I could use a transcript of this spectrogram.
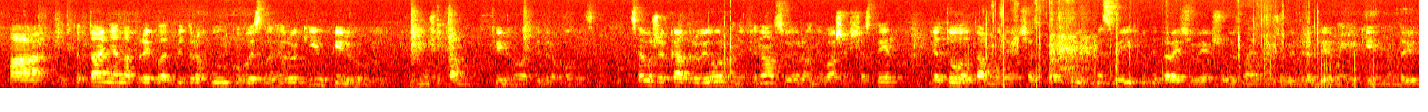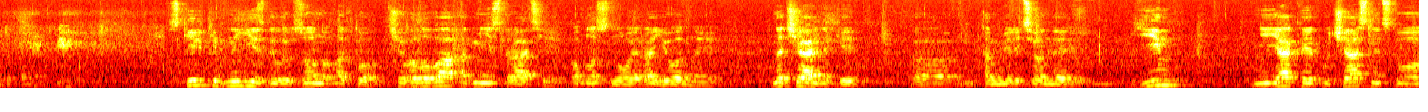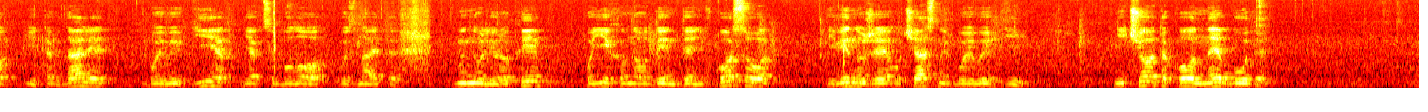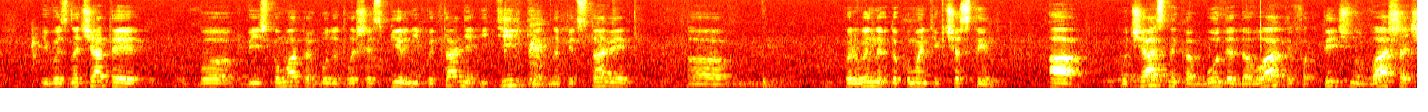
А питання, наприклад, підрахунку вислуги років пільгової, тому що там пільгова підраховується, це вже кадрові органи, фінансові органи ваших частин. Для того там вони зараз працюють. Ми своїх люди, до речі, ви, якщо ви знаєте, вже відрядили, які надають допомогу. Скільки б не їздили в зону АТО, чи голова адміністрації обласної, районної, начальники е, там, міліціонерів, їм ніяке учасництво і так далі в бойових діях, як це було, ви знаєте, в минулі роки, поїхав на один день в Косово і він уже учасник бойових дій. Нічого такого не буде. І визначати в військкоматах будуть лише спірні питання і тільки на підставі е, первинних документів частин. А учасника буде давати фактично ваша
